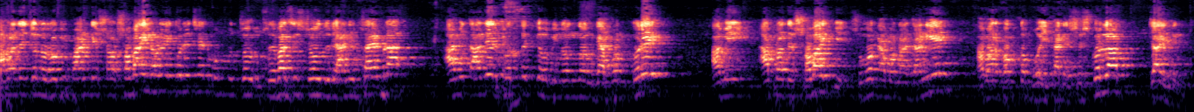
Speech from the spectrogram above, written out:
আপনাদের জন্য রবি পান্ডে সবাই লড়াই করেছেন দেবাশিস চৌধুরী আনিম সাহেবরা। আমি তাদের প্রত্যেককে অভিনন্দন জ্ঞাপন করে আমি আপনাদের সবাইকে শুভকামনা জানিয়ে আমার বক্তব্য এখানে শেষ করলাম। জয় হিন্দ।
